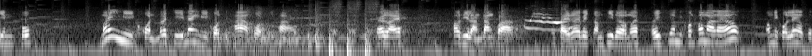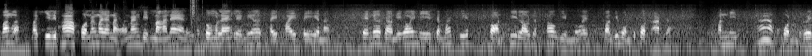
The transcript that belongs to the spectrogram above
ยิมปุ๊บ ไม่มีคนเมื่อกี้แม่งมีคนสิบห้าคนที่หายไม่ไรเข้าทีหลังดังกว่าใส่ได้ไปจำที่เดิมเว้ยเฮ้ยเชี่ยมีคนเข้ามาแล้วต้องมีคนเล่นกับกูบ้างล่ะมื่อกี้สิบห้าคนแม่งมาจากไหนวะแม่งบินมาแน่เลยตัวแมลงเล่านี้ใช้ไฟตีกันนะเทรนเนอร์แถวนี้ก็ไม่มีแต่เมื่อกี้ก่อนที่เราจะเข้ายิมด้วยก่อนที่ผมจะกดอัดอะมันมีห้าคนด้วย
